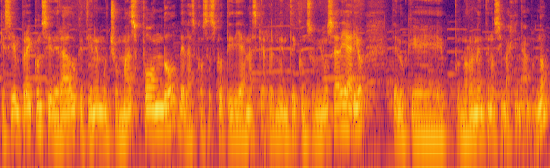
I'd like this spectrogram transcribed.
que siempre he considerado que tiene mucho más fondo de las cosas cotidianas que realmente consumimos a diario de lo que pues, normalmente nos imaginamos, ¿no?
